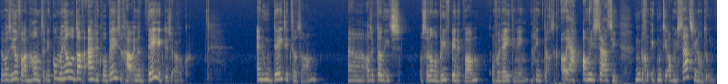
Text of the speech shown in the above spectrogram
er was heel veel aan de hand. En ik kon me heel de dag eigenlijk wel bezighouden. En dat deed ik dus ook. En hoe deed ik dat dan? Uh, als ik dan iets, als er dan een brief binnenkwam of een rekening, dan ging ik, dacht ik, oh ja, administratie. Ik moet, ik moet die administratie nog doen.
